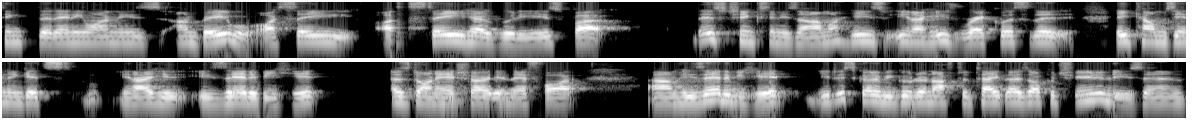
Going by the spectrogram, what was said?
think that anyone is unbeatable. I see, I see how good he is, but there's chinks in his armor. He's, you know, he's reckless. That he comes in and gets, you know, he, he's there to be hit, as Donaire showed in their fight. Um, he's there to be hit. You just got to be good enough to take those opportunities and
